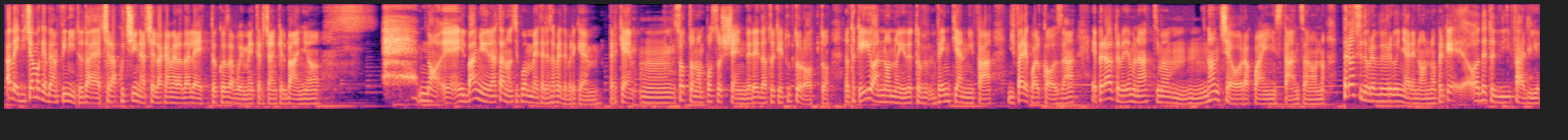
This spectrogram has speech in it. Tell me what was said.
Vabbè, diciamo che abbiamo finito, dai, c'è la cucina, c'è la camera da letto, cosa vuoi metterci anche il bagno? No, eh, il bagno in realtà non si può mettere, sapete perché? Perché mm, sotto non posso scendere dato che è tutto rotto. Dato che io a nonno gli ho detto 20 anni fa di fare qualcosa e peraltro vediamo un attimo, mm, non c'è ora qua in stanza nonno. Però si dovrebbe vergognare nonno perché ho detto di fargli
